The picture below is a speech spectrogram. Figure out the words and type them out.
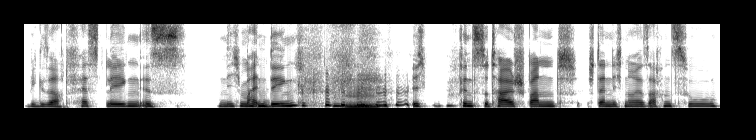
wie gesagt, festlegen ist nicht mein Ding. Mhm. Ich finde es total spannend, ständig neue Sachen zu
